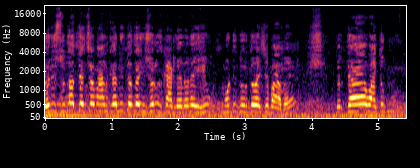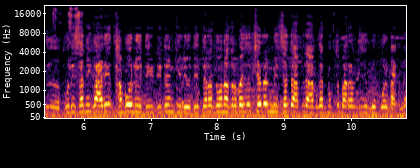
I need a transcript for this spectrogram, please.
तरी सुद्धा त्याच्या मालकाने त्याचा इन्शुरन्स काढलेला नाही. ही मोठी दुर्दैवाची बाब आहे. तर त्या वाहतूक पोलिसांनी गाडी थांबवली होती डिटेन केली होती. त्याला दोन हजार रुपयाचं चलन मिळत आपल्या अपघातमुक्त बारामतीच्या ग्रुपवर टाकलं.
